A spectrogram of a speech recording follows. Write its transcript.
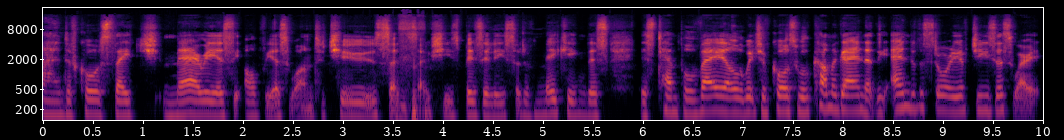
and of course they ch- Mary is the obvious one to choose, and so she's busily sort of making this this temple veil, which of course will come again at the end of the story of Jesus, where it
